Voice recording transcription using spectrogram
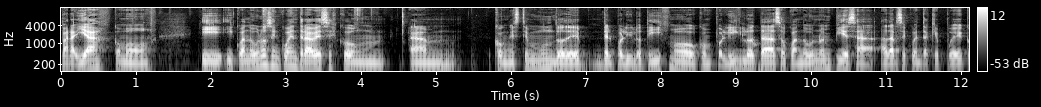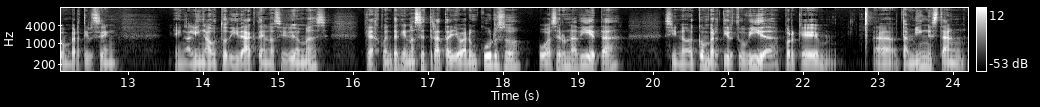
para allá, como... Y, cuando uno se encuentra a veces con, con este mundo del poliglotismo o con políglotas, o cuando uno empieza a darse cuenta que puede convertirse en, en alguien autodidacta en los idiomas, te das cuenta que no se trata de llevar un curso o hacer una dieta, sino de convertir tu vida, porque ah, también están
